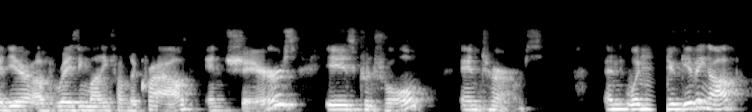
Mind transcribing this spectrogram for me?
idea of raising money from the crowd in shares is control and terms. And what you're giving up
